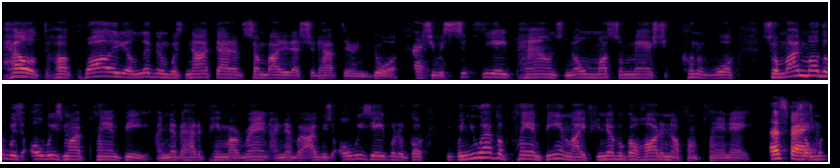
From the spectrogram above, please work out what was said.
health, her quality of living was not that of somebody that should have to endure. Right. She was 68 pounds, no muscle mass. She couldn't walk. So my mother was always my plan B. I never had to pay my rent. I never, I was always able to go. When you have a plan B in life, you never go hard enough on plan A. That's right. So when,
